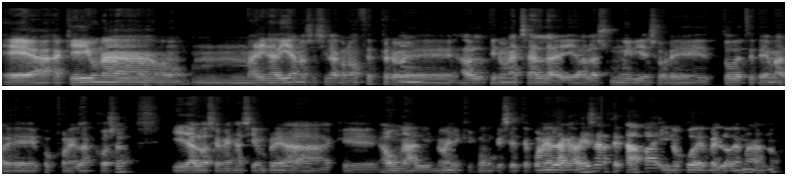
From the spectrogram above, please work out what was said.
Eh, aquí hay una, Marina Díaz, no sé si la conoces, pero mm. eh, tiene una charla y hablas muy bien sobre todo este tema de posponer las cosas y ella lo asemeja siempre a, que, a un alien, ¿no? Y es que como que se te pone en la cabeza, te tapa y no puedes ver lo demás, ¿no?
